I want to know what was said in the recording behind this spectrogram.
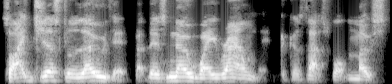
So I just loathe it, but there's no way round it because that's what most,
